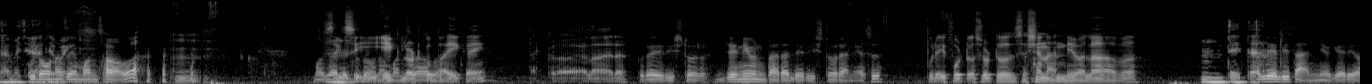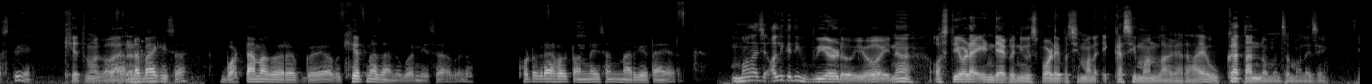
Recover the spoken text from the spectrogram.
दामी थियो कुदाउन चाहिँ मन छ अब। मजाले अब। है पुरै रिस्टोर जेन्युन पाराले रिस्टोर हानेको छु। पुरै फोटो सोटो सेसन हान्नेवाला अब। उम्, त्यही त। अलिअलि त हान्ने हो के अरे अस्ति। खेतमा अब गएर। हान्न बाँकी छ। भट्टामा गएर गयो अब खेतमा जानुपर्ने छ। अब फोटोग्राफर टन्नै छन् मार्केट आएर। मलाई चाहिँ अलिकति वियर्ड हो यो होइन? अस्ति एउटा इन्डियाको न्युज पढेपछि मलाई एक्कासी मन लागेर आयो। हुक्का तान्नु मन छ मलाई चाहिँ?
